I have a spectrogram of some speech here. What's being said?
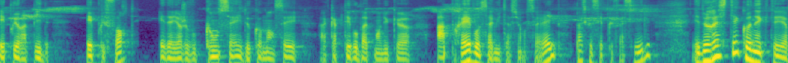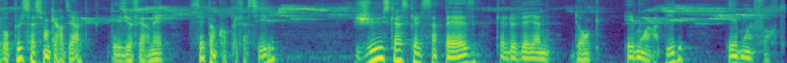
et plus rapides et plus fortes. Et d'ailleurs je vous conseille de commencer à capter vos battements du cœur après vos salutations au soleil, parce que c'est plus facile, et de rester connecté à vos pulsations cardiaques, les yeux fermés, c'est encore plus facile, jusqu'à ce qu'elles s'apaisent, qu'elles deviennent donc et moins rapides et moins fortes.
